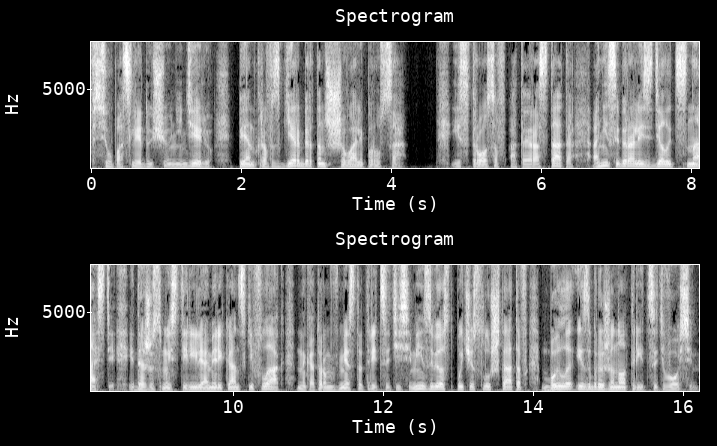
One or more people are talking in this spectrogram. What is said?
Всю последующую неделю Пенкроф с Гербертом сшивали паруса. Из тросов от аэростата они собирались сделать снасти и даже смастерили американский флаг, на котором вместо 37 звезд по числу штатов было изображено 38.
